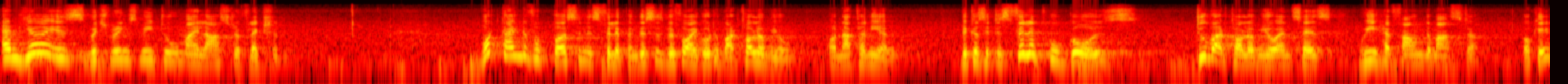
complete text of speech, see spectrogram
And here is, which brings me to my last reflection. What kind of a person is Philip? And this is before I go to Bartholomew or Nathaniel. Because it is Philip who goes to Bartholomew and says, We have found the Master. Okay?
